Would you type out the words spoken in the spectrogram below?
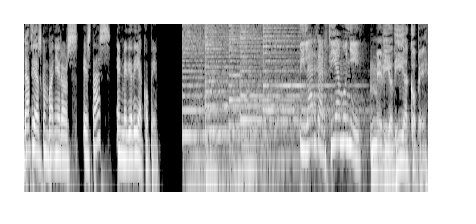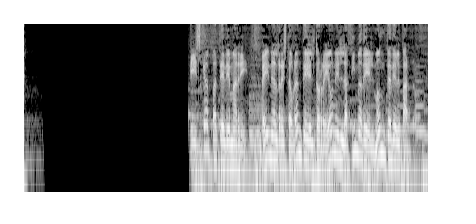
Gracias, compañeros. Estás en Mediodía Cope. Pilar García Muñiz. Mediodía Cope. Escápate de Madrid. Ven al restaurante El Torreón en la cima del Monte del Pardo.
